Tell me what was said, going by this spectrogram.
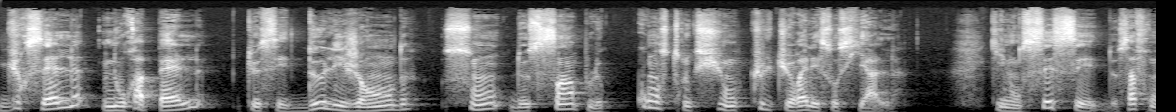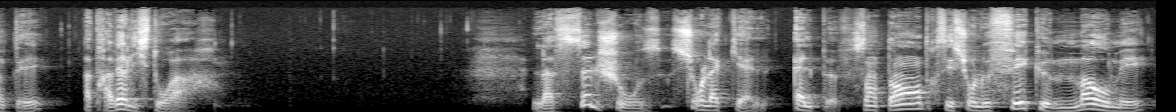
Gurcel nous rappelle que ces deux légendes sont de simples constructions culturelles et sociales, qui n'ont cessé de s'affronter à travers l'histoire. La seule chose sur laquelle elles peuvent s'entendre, c'est sur le fait que Mahomet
